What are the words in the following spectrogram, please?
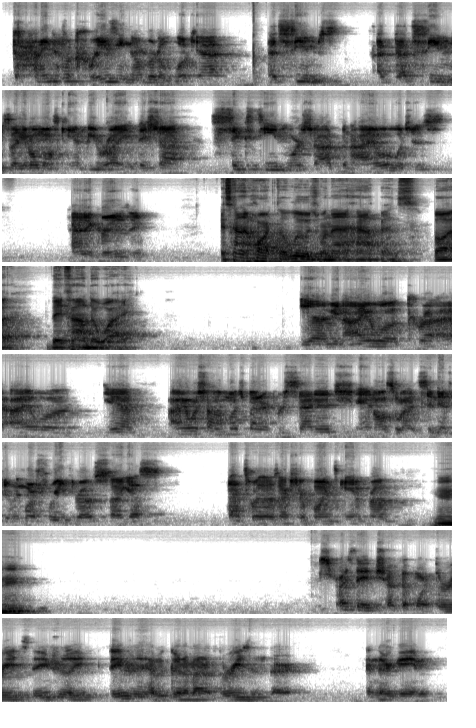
kind of a crazy number to look at. That seems that, that seems like it almost can't be right. They shot 16 more shots than Iowa, which is kind of crazy. It's kind of hard to lose when that happens, but they found a way. Yeah, I mean Iowa, cra- Iowa, yeah, Iowa shot a much better percentage and also had significantly more free throws. So I guess that's where those extra points came from. Mm-hmm. I'm surprised they didn't chuck up more threes. They usually they usually have a good amount of threes in their in their game.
